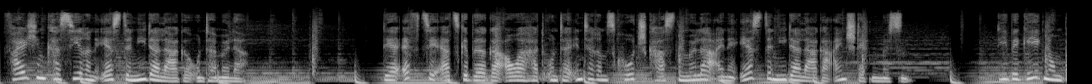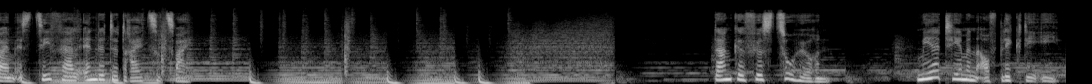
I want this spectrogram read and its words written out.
Veilchen kassieren erste Niederlage unter Müller. Der FC Erzgebirge Aue hat unter Interimscoach Carsten Müller eine erste Niederlage einstecken müssen. Die Begegnung beim SC Verl endete 3 zu 2. Danke fürs Zuhören. Mehr Themen auf blick.de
